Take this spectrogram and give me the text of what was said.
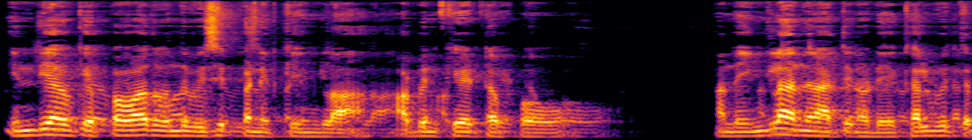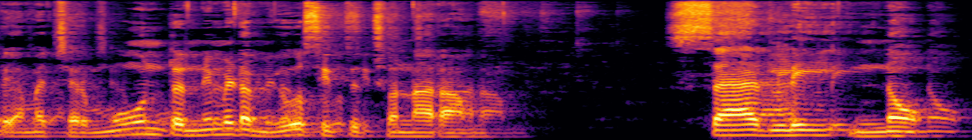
இந்தியாவுக்கு எப்போவாது வந்து விசிட் பண்ணியிருக்கீங்களா அப்படின்னு கேட்டப்போ அந்த இங்கிலாந்து நாட்டினுடைய கல்வித்துறை அமைச்சர் மூன்று நிமிடம் யோசித்து சொன்னாராம். சேட்லி நோ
